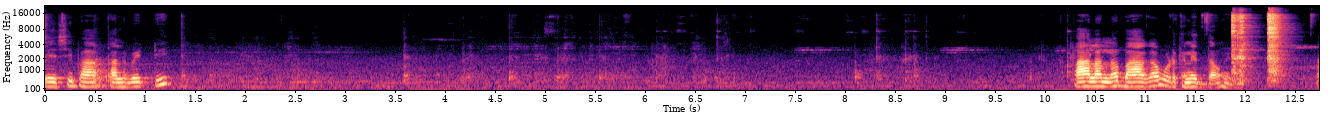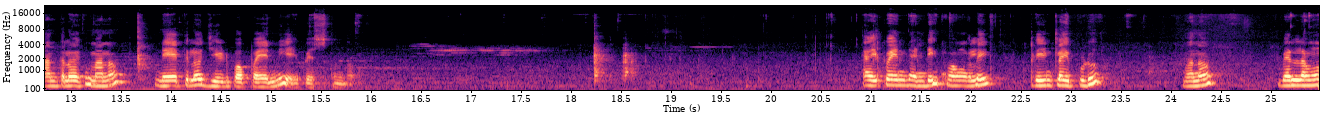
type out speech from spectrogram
వేసి బాగా కలబెట్టి పాలల్లో బాగా ఉడకనిద్దాం ఇది. అంతలోకి మనం నేతిలో జీడిపప్పు అవన్నీ వేపేసుకుందాం. అయిపోయిందండి పొంగలి. దీంట్లో ఇప్పుడు మనం బెల్లము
